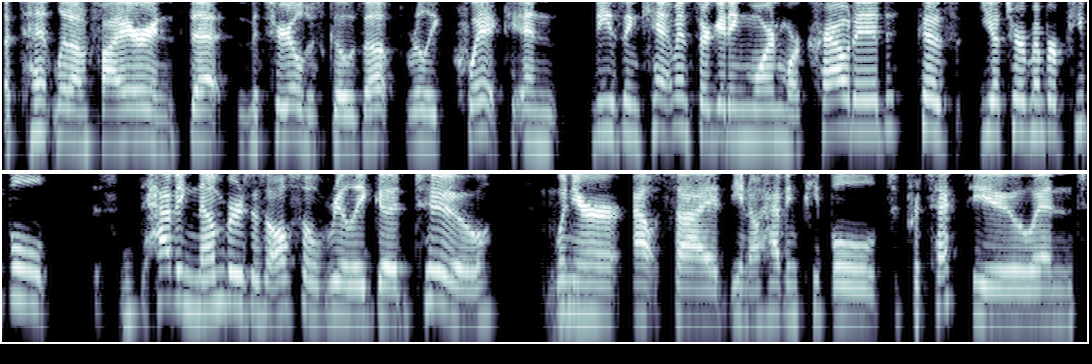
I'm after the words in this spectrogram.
a tent lit on fire and that material just goes up really quick and these encampments are getting more and more crowded because you have to remember people having numbers is also really good too when Mhm. you're outside you know having people to protect you and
